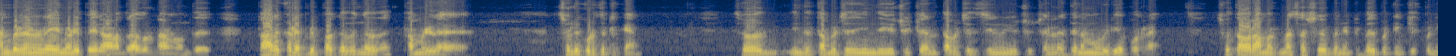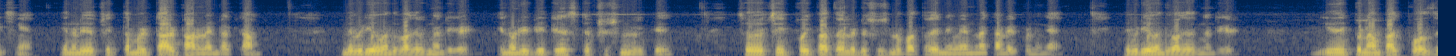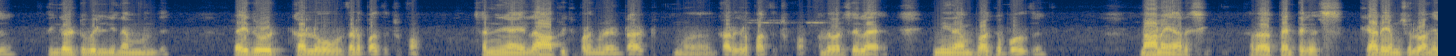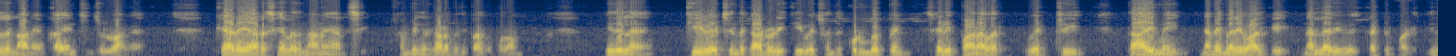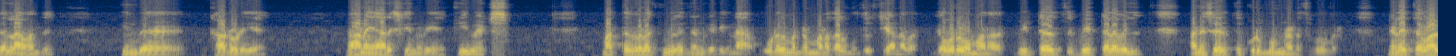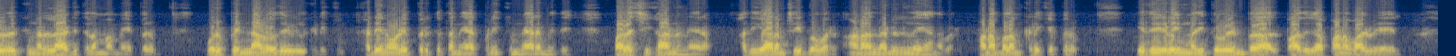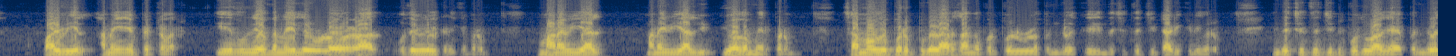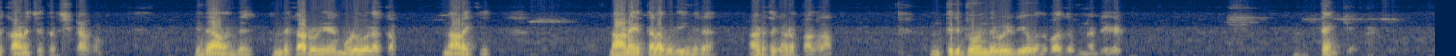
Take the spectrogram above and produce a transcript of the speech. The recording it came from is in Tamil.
அன்பு என்னுடைய பேர் ஆனந்த் ராகுல். நான் வந்து டாரக்கடை எப்படி பார்க்குறதுங்கிறத தமிழில் சொல்லி கொடுத்துட்ருக்கேன். ஸோ இந்த தமிழ் செய்தி இந்த யூடியூப் சேனல் தமிழ் செய்தி யூடியூப் சேனலில் தினமும் வீடியோ போடுறேன். ஸோ தவறாமல் இருக்குன்னா சப்ஸ்கிரைப் பண்ணிவிட்டு பெல் பட்டன் கிளிக் பண்ணிக்கோங்க. என்னுடைய website Tamil dart online dot com இந்த வீடியோ வந்து பார்க்குறதுக்கு நன்றிகள். என்னுடைய டீட்டெயில்ஸ் டெஸ்கிரிப்ஷனில் இருக்குது ஸோ வெப்சைட் போய் பார்த்தோ இல்லை டிஸ்கிரிப்ஷனில் பார்த்தோ என்னை வேணும்னா கான்டாக்ட் பண்ணுங்கள் இந்த வீடியோ வந்து பார்க்குறதுக்கு நன்றிகள். இது இப்போ நான் பார்க்க போகிறது திங்கள் டு வெள்ளி நம்ம வந்து ரைட் ரோட் கார்டில் ஒவ்வொரு கடை பார்த்துட்ருக்கோம். சனி ஞாயிறில் ஆப்பிரிக்க பழங்குடியின காடுகளை பார்த்துட்ருக்கோம். அந்த வரிசையில் இன்றைக்கி நாம் பார்க்க போகிறது நாணய அரசி. அதாவது பென்டகல்ஸ். கேடயம்னு சொல்லுவாங்க இல்லை நாணயம் காயின்ஸ்னு சொல்லுவாங்க. கேடய அரசி அல்லது நாணய அரசி அப்படிங்கிற காடை பற்றி பார்க்க போகிறோம் இதில் கீவேர்ட்ஸ் இந்த கார்டுடைய கீவேர்ட்ஸ் வந்து குடும்ப பெண் செழிப்பானவர் வெற்றி தாய்மை நடைமுறை வாழ்க்கை நல்லறிவு கட்டுப்பாடு. இதெல்லாம் வந்து இந்த கார்டுடைய நாணய அரசியனுடைய கீவேர்ட்ஸ் மற்ற விளக்கங்கள் என்னன்னு கேட்டிங்கன்னா உடல் மற்றும் மனதால் முதிர்ச்சியானவர் கௌரவமானவர் வீட்டெழுத்து வீட்டளவில் அனுசரித்து குடும்பம் நடத்துபவர். நிலைத்த வாழ்விற்கு நல்ல அடித்தளம் அமையப்பெறும். ஒரு பெண்ணால் உதவிகள் கிடைக்கும். கடின உழைப்பிற்கு தன்னை அர்ப்பணிக்கும் நேரம் இது. வளர்ச்சிக்கான நேரம். அதிகாரம் செய்பவர் ஆனால் நடுநிலையானவர். பணபலம் கிடைக்கப்பெறும். எதிரிகளையும் மதிப்பவர் என்பதால் பாதுகாப்பான வாழ்வியல் வாழ்வியல் அமைய பெற்றவர். உயர்ந்த நிலையில் உள்ளவர்களால் உதவிகள் கிடைக்கப்பெறும். மனைவியால் மனைவியால் யோகம் ஏற்படும். சமூக பொறுப்புகள் அரசாங்க பொறுப்புகள் உள்ள பெண்களுக்கு இந்த சித்தச்சீட்டு அடிக்கடி வரும். இந்த சித்தச்சீட்டு பொதுவாக பெண்களுக்கான சித்தச்சீட்டாகும் இதுதான் வந்து இந்த கார்டுடைய முழு விளக்கம். நாளைக்கு நாணய தளபதிங்கிற அடுத்த கார்டை பார்க்கலாம். திருப்பியும் இந்த வீடியோ வந்து பார்க்குறதுக்கு நன்றிகள். தேங்க்யூ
